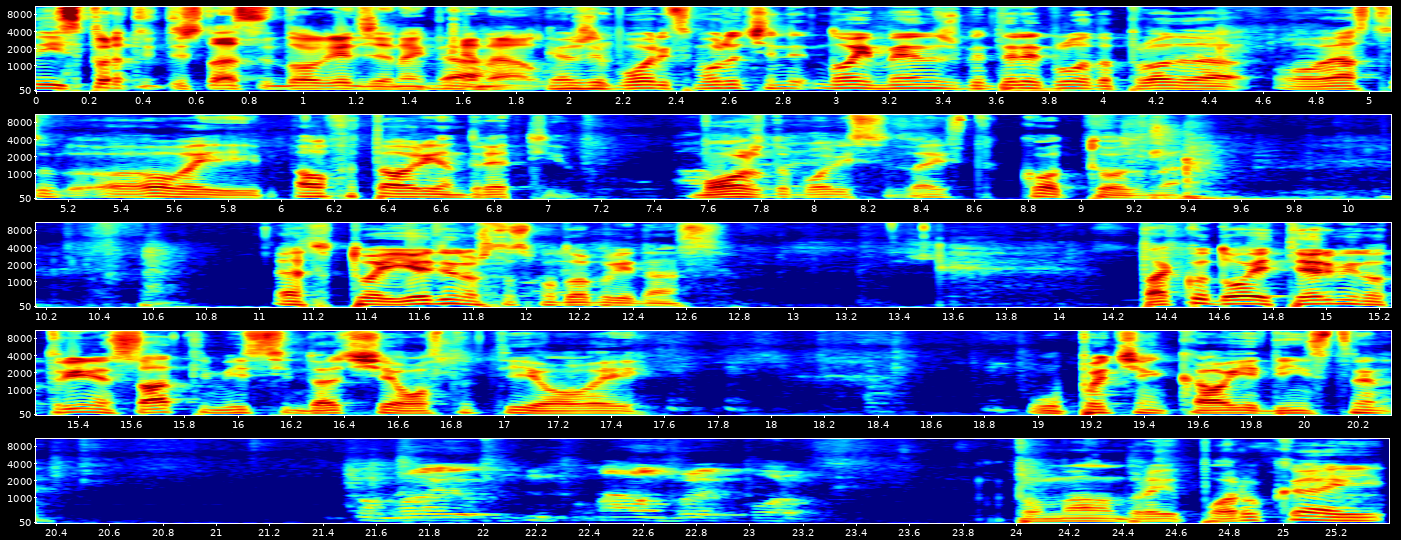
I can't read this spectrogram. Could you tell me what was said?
ispratite šta se događa na Da, kanalu. kaže Boris, možda će ne- novi menadžment Red Bulla da proda ovaj, ovaj Alfa Tauri Andretiju. Možda, Boris, zaista. Ko to zna? Eto, to je jedino što smo dobili danas. Tako da ovaj termin od 13 sati mislim da će ostati ovaj upaćen kao jedinstven Po, broju, po malom broju poruka. po malom broju poruka i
